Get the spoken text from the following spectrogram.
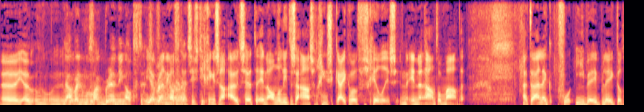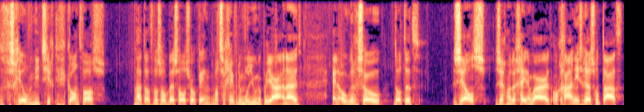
Uh, ja, wij noemen vaak branding advertenties. Ja, branding advertenties. Die gingen ze nou uitzetten en de andere lieten ze aanzetten. Dan gingen ze kijken wat het verschil is in, in een aantal maanden. Uiteindelijk voor eBay bleek dat het verschil niet significant was. Nou, dat was al best wel shocking, want ze geven er miljoenen per jaar aan uit. En ook nog zo dat het zelfs zeg maar, degene waar het organisch resultaat,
